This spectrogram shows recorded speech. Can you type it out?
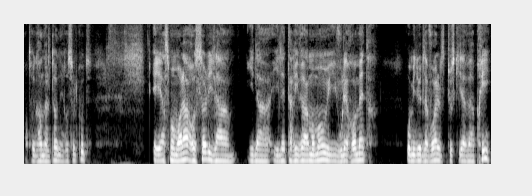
entre Grant Dalton et Russell Coates. Et à ce moment-là, Russell, il a, il a, il est arrivé à un moment où il voulait remettre au milieu de la voile tout ce qu'il avait appris.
